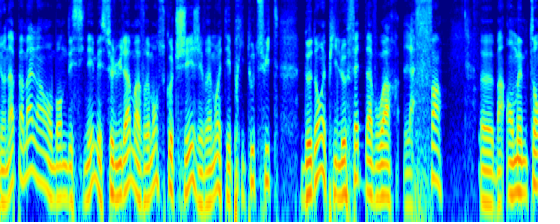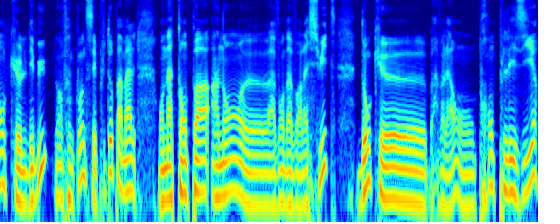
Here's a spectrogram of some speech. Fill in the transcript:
il y a pas mal hein, en bande dessinée, mais celui-là m'a vraiment scotché. J'ai vraiment été pris tout de suite dedans. Et puis le fait d'avoir la fin euh, bah, en même temps que le début. En fin de compte, c'est plutôt pas mal. On n'attend pas un an euh, avant d'avoir la suite. Donc euh, bah, voilà, on prend plaisir.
